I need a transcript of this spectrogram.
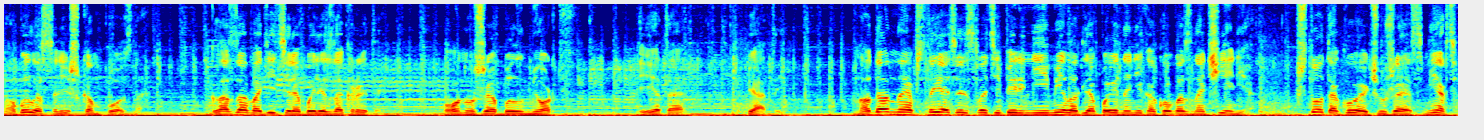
Но было слишком поздно. Глаза водителя были закрыты. Он уже был мертв. И это пятый. Но данное обстоятельство теперь не имело для Пейна никакого значения. Что такое чужая смерть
